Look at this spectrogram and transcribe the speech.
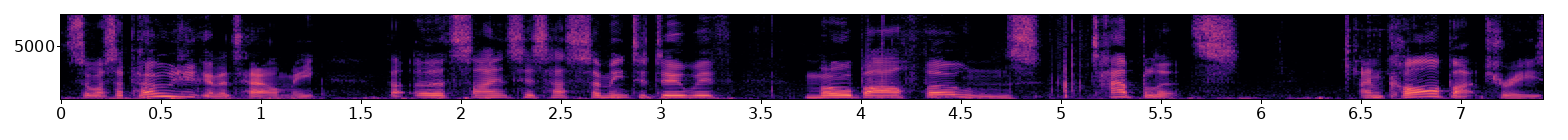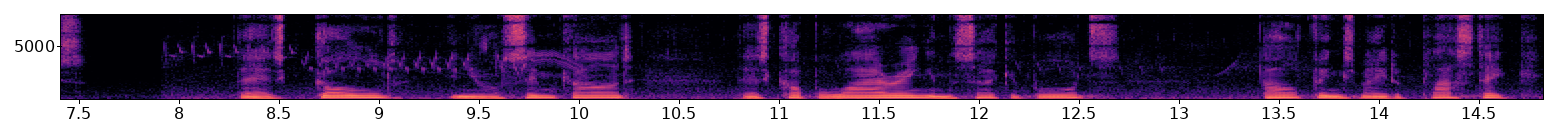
So, I suppose you're going to tell me that Earth Sciences has something to do with mobile phones, tablets, and car batteries. There's gold in your SIM card, there's copper wiring in the circuit boards, the whole thing's made of plastic.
